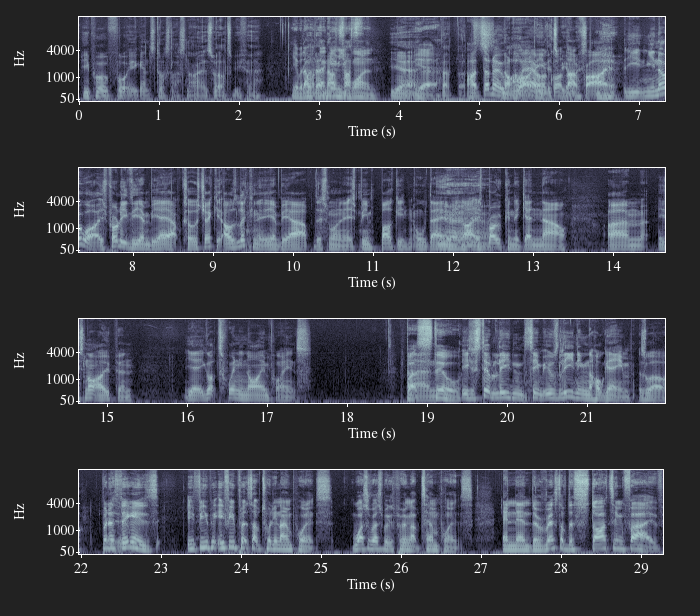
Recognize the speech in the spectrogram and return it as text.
He put up 40 against us last night as well. To be fair. Yeah, but But that, then that game you that's- won. Yeah. Yeah. That, I don't know where hard I either, got that honest. from. I, you, you know what? It's probably the NBA app because I was checking. I was looking at the NBA app this morning. It's been bugging all day. I Yeah, mean, like yeah. it's broken again now. Um, it's not open. Yeah, he got 29 points. But And still, he's still leading the team. He was leading the whole game as well. but the Uh, thing is, if he if he puts up twenty nine points, Russell Westbrook is putting up ten points, and then the rest of the starting five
